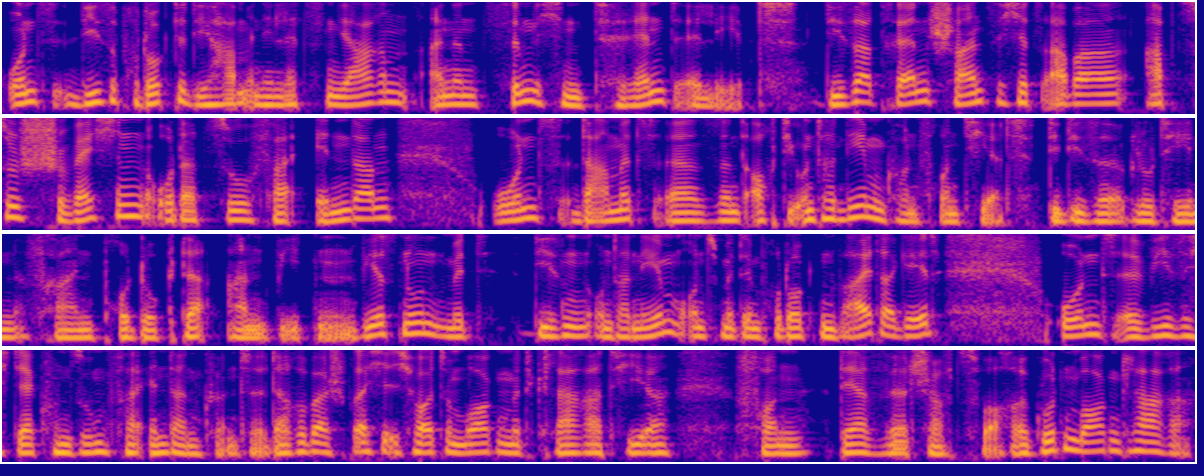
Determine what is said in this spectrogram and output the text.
Und diese Produkte, die haben in den letzten Jahren einen ziemlichen Trend erlebt. Dieser Trend scheint sich jetzt aber abzuschwächen oder zu verändern und damit äh, sind auch die Unternehmen konfrontiert, die diese glutenfreien Produkte anbieten. Wie es nun mit diesen Unternehmen und mit den Produkten weitergeht und äh, wie sich der Konsum verändern könnte. Darüber spreche ich heute Morgen mit Clara Thier von der Wirtschaftswoche. Guten Morgen, Clara.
